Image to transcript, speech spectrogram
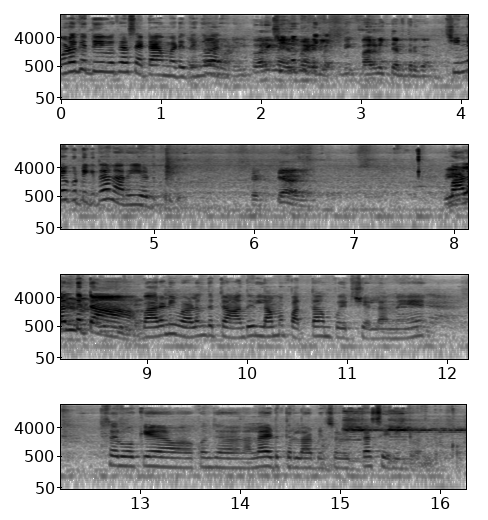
உனக்கு தீபக்கா செட் ஆக மாட்டேங்குதுங்க. இப்போ வரைக்கும் நான் எதுவுமே எடுக்கல. இது பரணிக்கு தான் எடுத்திருக்கோம். சின்ன குட்டிக்கு தான் நிறைய எடுத்துருக்கு. செட்டே ஆகல. வளர்ந்துட்டான். பரணி வளர்ந்துட்டான். அது இல்லாமல் பத்தாம் போயிடுச்சு எல்லாமே. சரி ஓகே கொஞ்சம் நல்லா எடுத்துடலாம் அப்படின்னு சொல்லிட்டு தான் சரின்ட்டு வந்திருக்கோம்.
